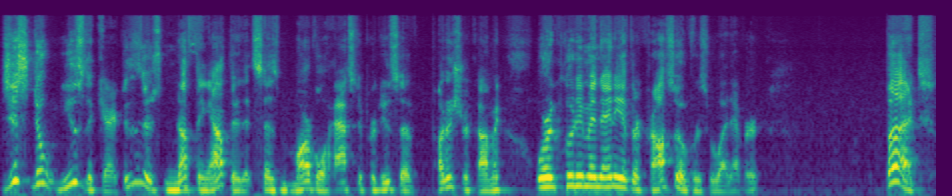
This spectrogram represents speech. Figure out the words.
Just don't use the character. There's nothing out there that says Marvel has to produce a Punisher comic or include him in any of their crossovers or whatever. But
